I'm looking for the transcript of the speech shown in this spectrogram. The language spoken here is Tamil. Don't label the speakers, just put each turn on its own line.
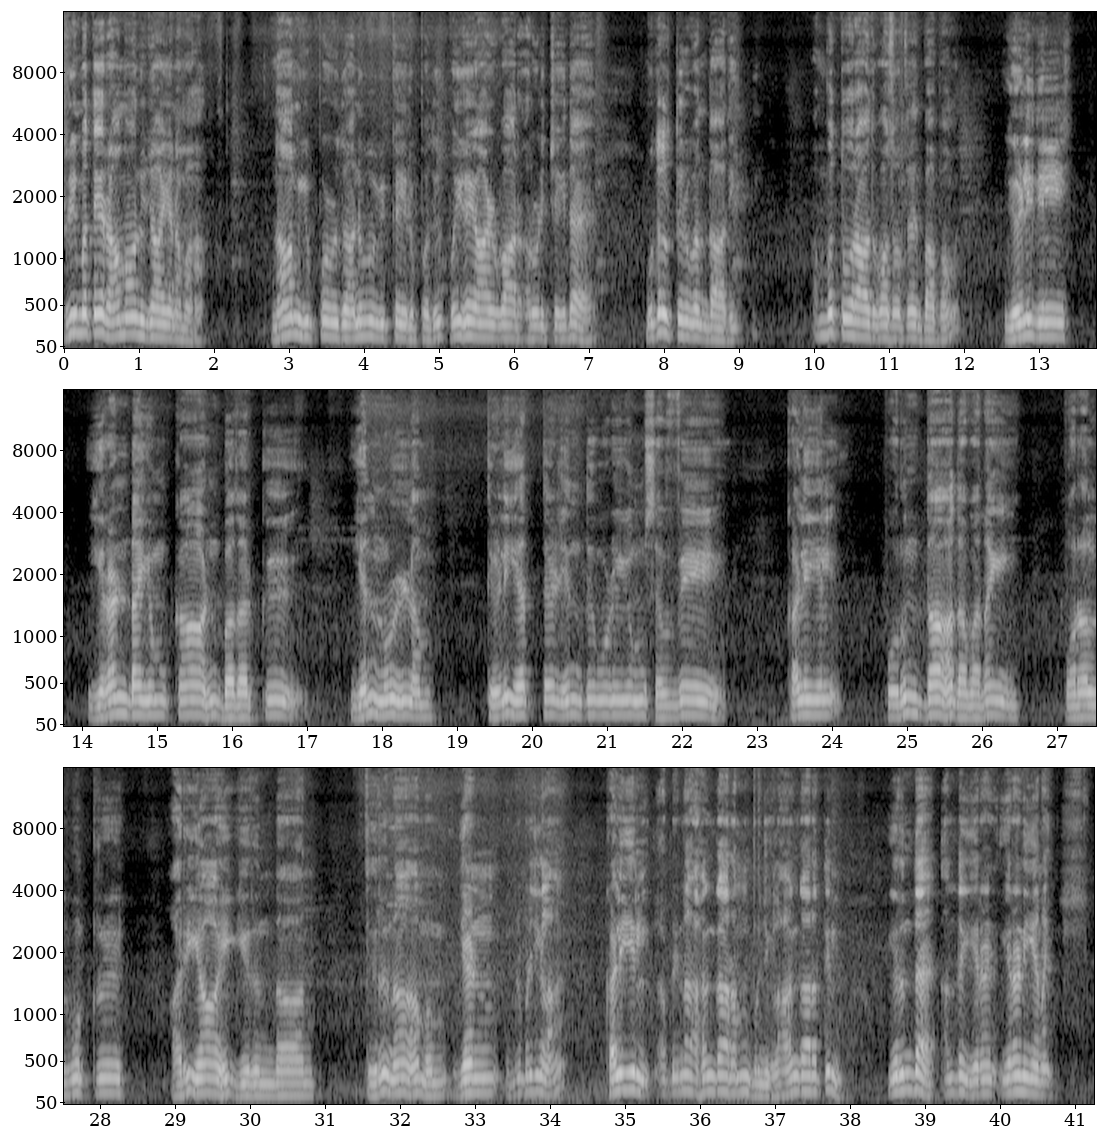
ஸ்ரீமதே ராமானுஜாய நமகா நாம் இப்பொழுது அனுபவிக்க இருப்பது பொய்கை ஆழ்வார் அருளி செய்த முதல் திருவந்தாதி. ஐம்பத்தோராவது வாசகத்திலிருந்து பார்ப்போம். எளிதில் இரண்டையும் காண்பதற்கு என் உள்ளம் தெளியத் தெளிந்து ஒழியும் செவ்வே. களியில் பொருந்தாதவனை பொறல் உற்று அறியாய் இருந்தான். திருநாமம் எண். இப்படி பிடிச்சிக்கலாம். களியில் அப்படின்னா அகங்காரம்னு புரிஞ்சுக்கலாம். அகங்காரத்தில் இருந்த அந்த இர இரணியனை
